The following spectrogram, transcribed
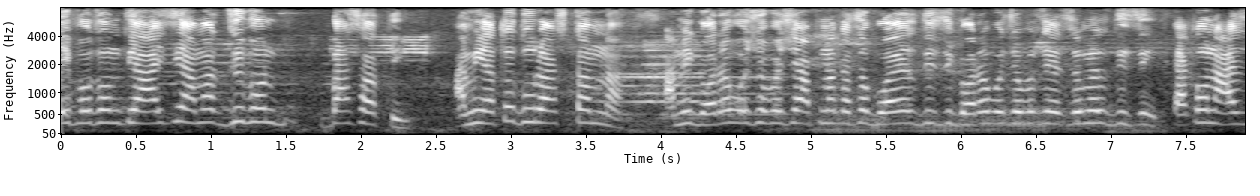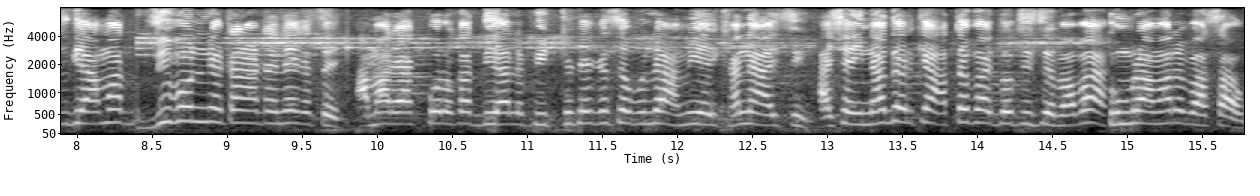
এই পর্যন্ত আইছি। আমার জীবন বাঁচাতে। আমি এত দূর আসতাম না। আমি ঘরে বসে বসে আপনার কাছে বয়স দিছি, ঘরে বসে বসে এস এম এস দিছি। এখন আজকে আমার জীবন নিয়ে টানা টেনে গেছে। আমার এক প্রকার দিয়ালে পিঠ থেকে গেছে বলে আমি এইখানে আইছি। আইসা ইনাদেরকে হাতে পাই ধরতেছে বাবা, তোমরা আমারে বাঁচাও।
